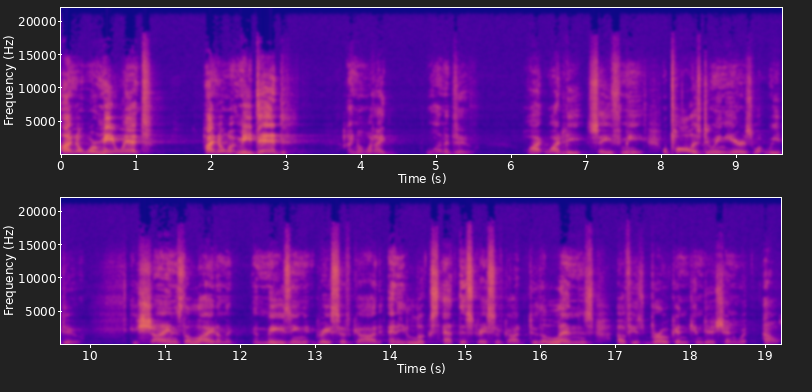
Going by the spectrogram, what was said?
I know where me went. I know what me did. I know what I want to do. Why, why did he save me? What Paul is doing here is what we do. He shines the light on the amazing grace of God, and he looks at this grace of God through the lens of his broken condition without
